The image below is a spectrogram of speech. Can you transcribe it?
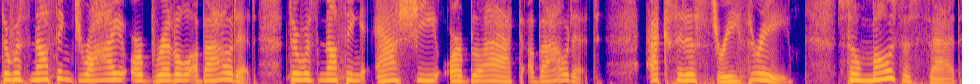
There was nothing dry or brittle about it. There was nothing ashy or black about it. Exodus 3 3. So Moses said,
